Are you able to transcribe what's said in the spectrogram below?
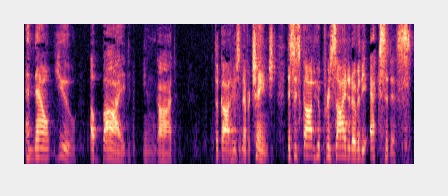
And now you abide in God, the God who's never changed. This is God who presided over the Exodus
